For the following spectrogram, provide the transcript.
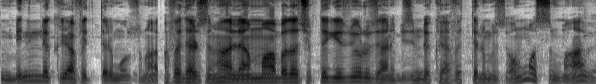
Benim de kıyafetlerim olsun abi. Affedersin hala mabada açıkta geziyoruz yani. Bizim de kıyafetlerimiz olmasın mı abi?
